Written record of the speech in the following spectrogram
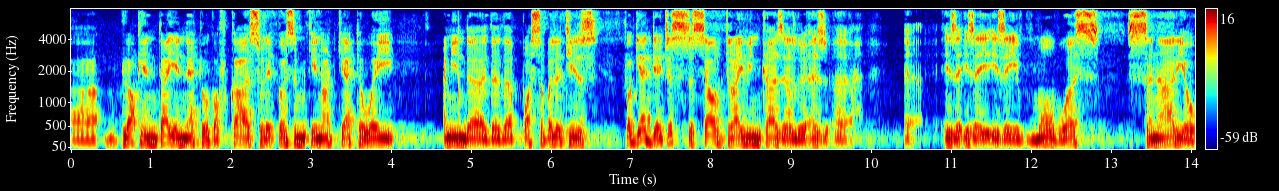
uh, block entire network of cars so that person cannot get away. I mean, the, the, the possibilities, forget that, just the self-driving cars as, uh, uh, is, a, is, a, is a more worse scenario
